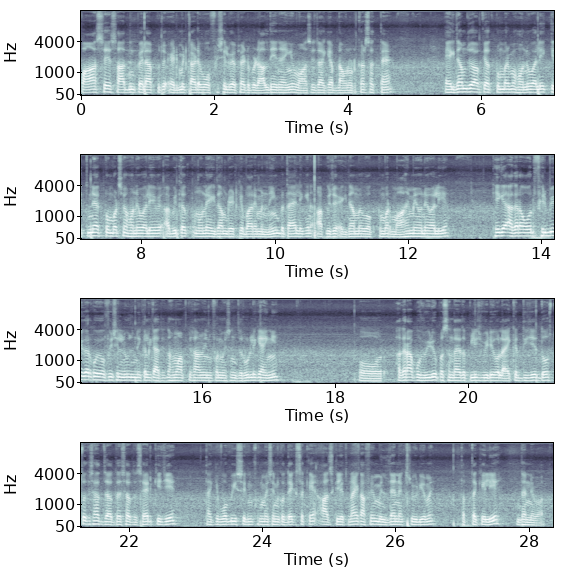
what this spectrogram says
पाँच से सात दिन पहले आपको जो एडमिट कार्ड है वो ऑफिशियल वेबसाइट पर डाल दिए जाएँगे। वहाँ से जाके आप डाउनलोड कर सकते हैं। एग्ज़ाम जो आपके अक्टूबर में होने वाली है, कितने अक्टूबर से होने वाली है, अभी तक उन्होंने एग्ज़ाम डेट के बारे में नहीं बताया, लेकिन आपकी जो एग्ज़ाम है वो अक्टूबर माह में होने वाली है। ठीक है, अगर और फिर भी अगर कोई ऑफिशियल न्यूज़ निकल के आती तो हम आपके सामने इन्फॉर्मेशन ज़रूर लेके आएँगे। और अगर आपको वीडियो पसंद आए तो प्लीज़ वीडियो को लाइक कर दीजिए, दोस्तों के साथ, ज़्यादा से ज़्यादा शेयर कीजिए, ताकि वो भी इस इन्फॉर्मेशन को देख सकें। आज के लिए इतना ही, काफ़ी मिलते हैं नेक्स्ट वीडियो में। तब तक के लिए धन्यवाद।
